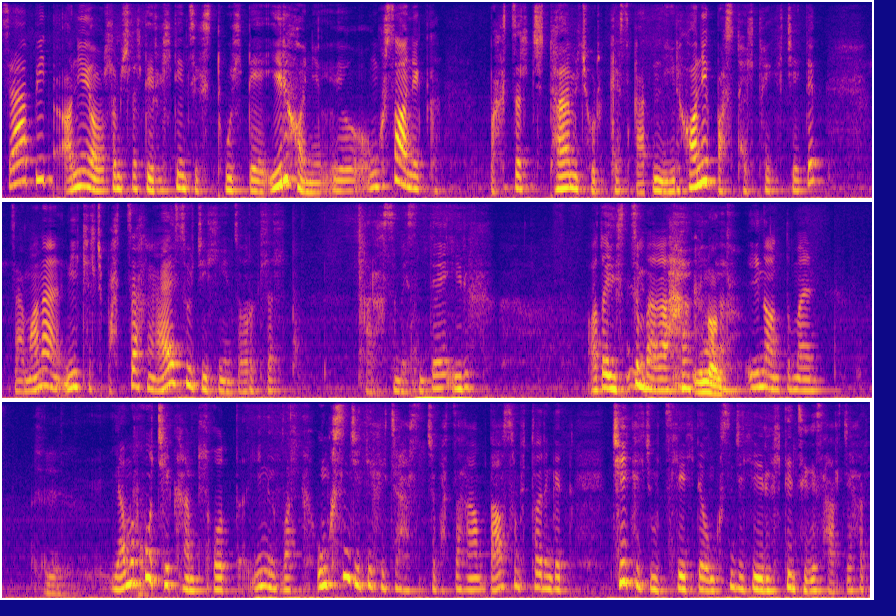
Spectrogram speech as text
За бид оны уламжлалт эргэлтийн цэгсэтгүүлдээ эх оны өнгөрсөн оныг багцалж тоймж хүрэхээс гадна эх оныг бас толтохыг хичээдэг. За манай нийтлэлч Батцаахан айсуу жилийн зураглал гаргасан байсан те ирэх одоо ирцэн байгаа. Энэ онд. Энэ онд маань ямар хуу чек хандлагууд энэ бас өнгөрсөн жилийнхээ чи харсан чи бацаахан давсран битгаар ингээд чеклж үзлээ л дээ өнгөрсөн жилийн эргэлтийн цэгээс харж яхад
